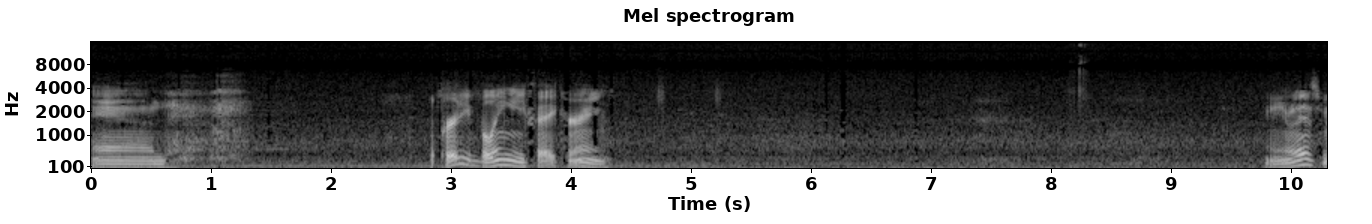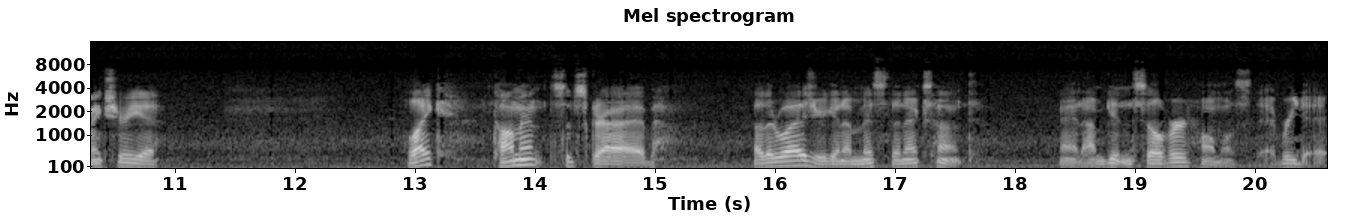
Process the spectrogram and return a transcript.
and a pretty blingy fake ring anyways make sure you like comment subscribe. Otherwise you're gonna miss the next hunt. And I'm getting silver almost every day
